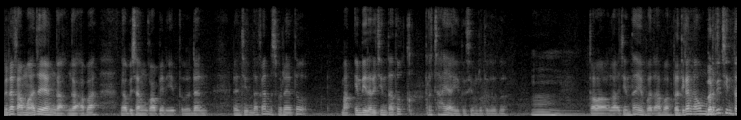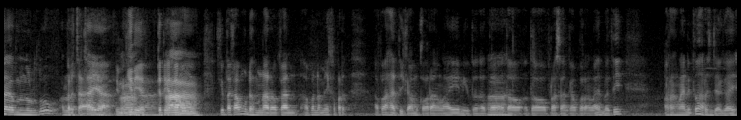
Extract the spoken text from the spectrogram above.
sebenarnya kamu aja yang nggak nggak apa nggak bisa ngungkapin itu. Dan dan cinta kan sebenarnya tuh mak- inti dari cinta tuh percaya itu sih menurut aku tuh. Hmm. kalau nggak cinta ya buat apa? Berarti kan kamu berarti cinta menurut adalah percaya, percaya? Ya, begini ya Ah. ketika Ah. kamu kita kamu udah menaruhkan apa namanya keper, apa hati kamu ke orang lain gitu atau Ah. atau atau perasaan kamu ke orang lain berarti orang lain itu harus jagain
